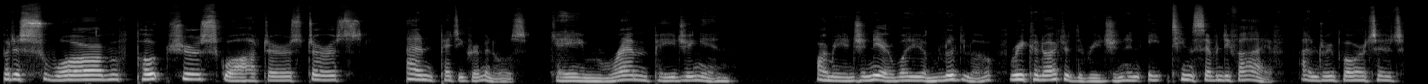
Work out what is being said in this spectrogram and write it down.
But a swarm of poachers, squatters, tourists, and petty criminals came rampaging in. Army engineer William Ludlow reconnoitered the region in 1875 and reported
